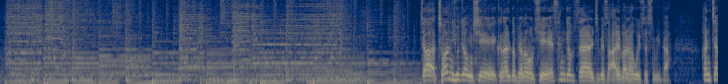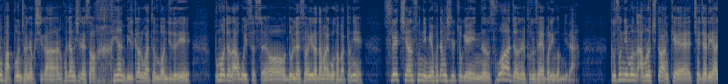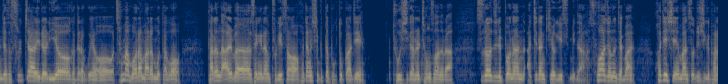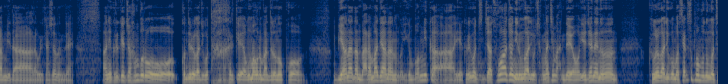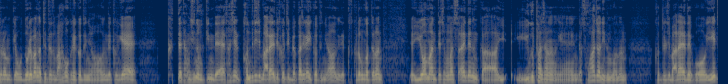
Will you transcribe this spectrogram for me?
자, 전효정 씨, 그날도 변함없이 삼겹살 집에서 알바를 하고 있었습니다. 한창 바쁜 저녁 시간 화장실에서 하얀 밀가루 같은 먼지들이 뿜어져 나오고 있었어요. 놀래서 일하다 말고 가봤더니 술에 취한 손님이 화장실 쪽에 있는 소화전을 분사해버린 겁니다. 그 손님은 아무렇지도 않게 제자리에 앉아서 술자리를 이어가더라고요. 차마 뭐라 말은 못하고 다른 알바생이랑 둘이서 화장실부터 복도까지 두 시간을 청소하느라 쓰러질 뻔한 아찔한 기억이 있습니다. 소화전은 제발 화재 시에만 써주시길 바랍니다. 라고 이렇게 하셨는데. 아니, 그렇게 저 함부로 건드려가지고 다 이렇게 엉망으로 만들어 놓고 미안하단 말 한마디 안 하는 거. 이건 뭡니까? 아, 예. 그리고 진짜 소화전 이런 거 가지고 장난치면 안 돼요. 예전에는 그걸 가지고 뭐 색소폰 부는 것처럼 이렇게 노래방 같은 데서 막 하고 그랬거든요. 근데 그게 그때 당신은 웃긴데 사실 건드리지 말아야 될 것이 몇 가지가 있거든요. 근데 그- 그런 것들은 위험한 때 정말 써야 되니까 유- 유급한 상황에 그러니까 소화전 이런 거는 건들지 말아야 되고 이게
